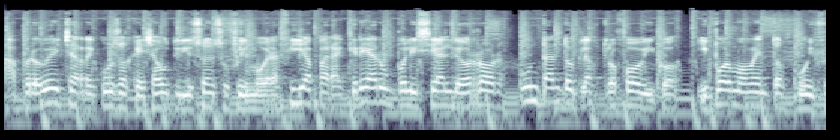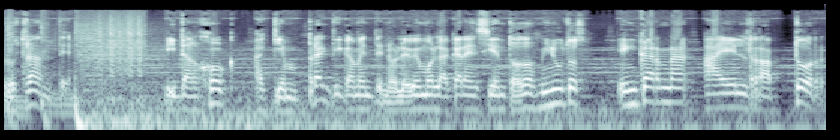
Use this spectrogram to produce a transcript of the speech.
aprovecha recursos que ya utilizó en su filmografía para crear un policial de horror un tanto claustrofóbico y por momentos muy frustrante. Ethan Hawke, a quien prácticamente no le vemos la cara en 102 minutos, encarna a el raptor.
